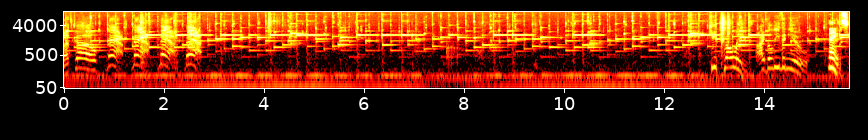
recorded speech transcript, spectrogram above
Let's go! Now! Now! Now! math! Keep going! I believe in you! Thanks.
